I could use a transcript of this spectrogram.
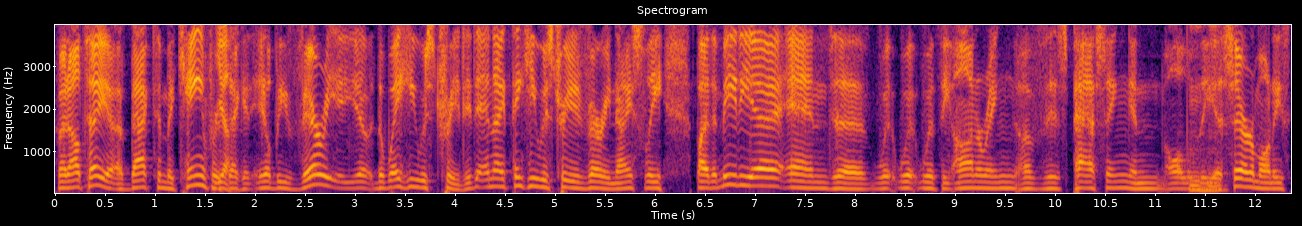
but I'll tell you, uh, back to McCain for a Yeah. second. It'll be very you know, the way he was treated, and I think he was treated very nicely by the media and uh, with, with, with the honoring of his passing and all of the uh, ceremonies.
